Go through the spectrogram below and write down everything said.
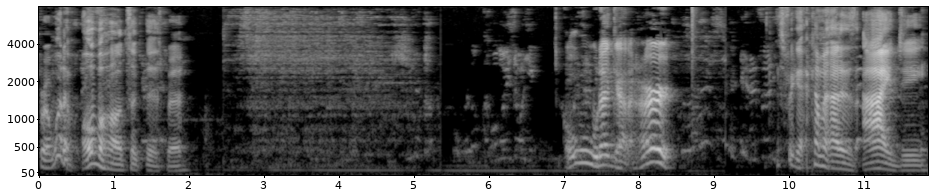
Bro, what if Overhaul took this, bro? Oh, that gotta hurt. He's freaking coming out of his eye, G.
